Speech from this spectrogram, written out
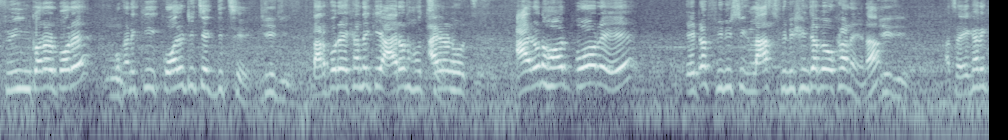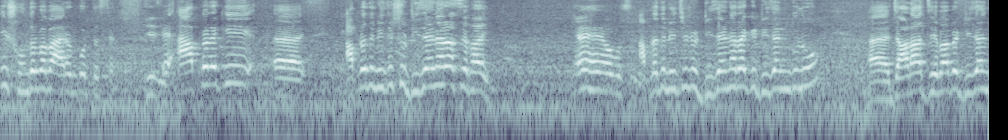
সুইং করার পরে ওখানে কি কোয়ালিটি চেক দিচ্ছে? জি জি। তারপরে এখানে কি আয়রন হচ্ছে? আয়রন হচ্ছে। আয়রন হওয়ার পরে এটা ফিনিশিং লাস্ট ফিনিশিং যাবে ওখানে না? জি জি। আচ্ছা এখানে কি সুন্দরভাবে আয়রন করতেছেন? জি, জি। আপনারা কি আপনাদের নিজস্ব ডিজাইনার আছে ভাই? হ্যাঁ হ্যাঁ অবশ্যই। আপনাদের নিজস্ব ডিজাইনাররা কি ডিজাইনগুলো যারা যেভাবে ডিজাইন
